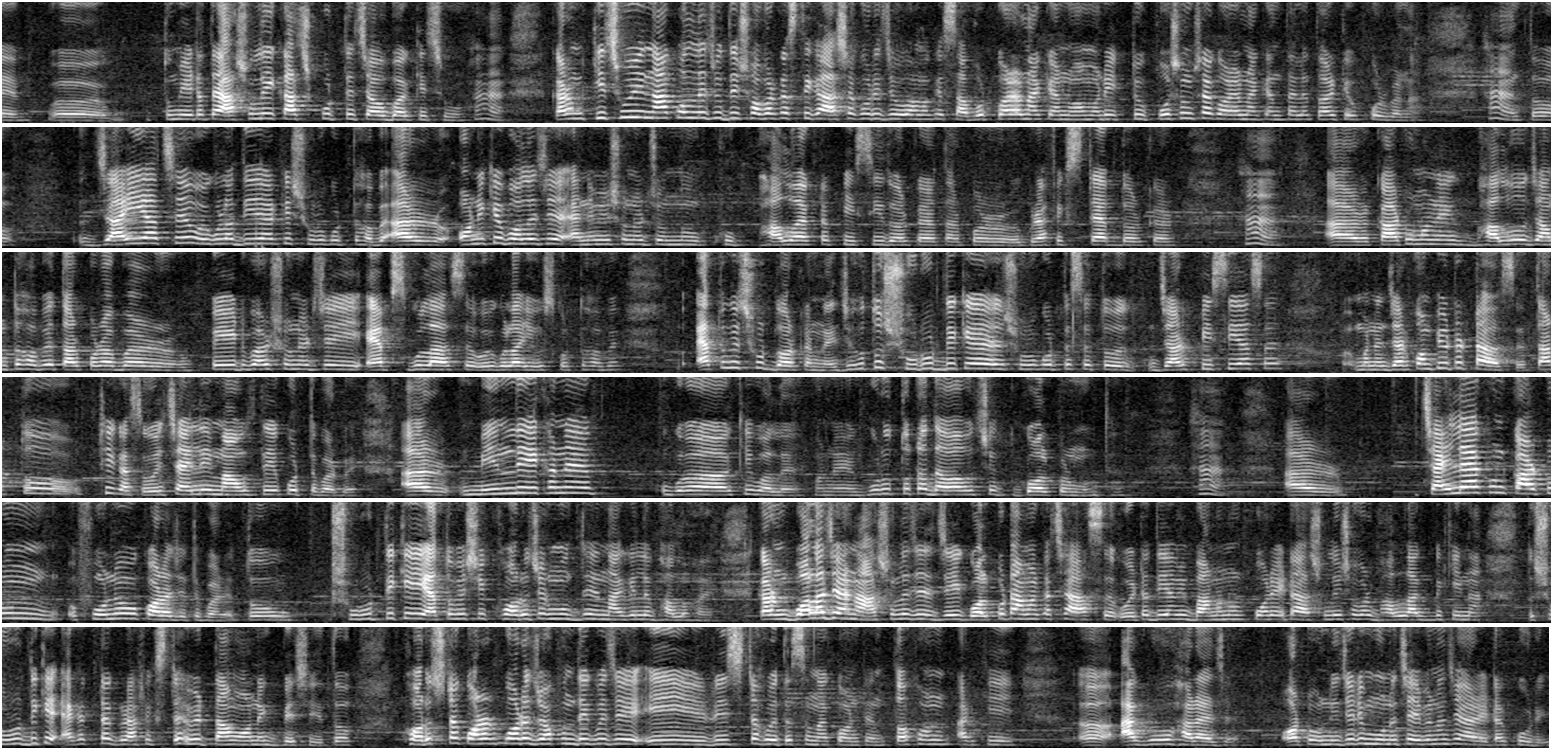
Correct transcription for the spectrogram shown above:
তুমি এটাতে আসলেই কাজ করতে চাও বা কিছু হ্যাঁ? কারণ কিছুই না করলে যদি সবার কাছ থেকে আশা করি যে ও আমাকে সাপোর্ট করে না কেন, আমার একটু প্রশংসা করে না কেন, তাহলে তো আর কেউ করবে না হ্যাঁ? তো যাই আছে, ওইগুলো দিয়ে আর কি শুরু করতে হবে। আর অনেকে বলে যে অ্যানিমেশনের জন্য খুব ভালো একটা পিসি দরকার, তারপর গ্রাফিক্স ট্যাব দরকার হ্যাঁ? আর কার্টুন অনেক ভালো জানতে হবে, তারপর আবার পেইড ভার্সনের যে অ্যাপসগুলো আছে, ওইগুলো ইউজ করতে হবে। এত কিছুর দরকার নেই, যেহেতু শুরুর দিকে শুরু করতেছে তো যার পিসি আছে মানে যার কম্পিউটারটা আছে, তার তো ঠিক আছে, ওই চাইলেই মাউস দিয়ে করতে পারবে। আর মেনলি এখানে কি বলে মানে গুরুত্বটা দেওয়া উচিত গল্পের মধ্যে হ্যাঁ? আর চাইলে এখন কার্টুন ফোনেও করা যেতে পারে, তো শুরুর দিকে এত বেশি খরচের মধ্যে না গেলে ভালো হয়। কারণ বলা যায় না আসলে যে যে গল্পটা আমার কাছে আছে, ওইটা দিয়ে আমি বানানোর পরে এটা আসলেই সবার ভালো লাগবে কি না তো শুরুর দিকে এক একটা গ্রাফিক্স টাইপের দাম অনেক বেশি। তো খরচটা করার পরে যখন দেখবে যে এই রিচটা হইতেছে না কন্টেন্ট তখন আর কি আগ্রহ হারায় যায়। অটো নিজেরই মনে চাইবে না যে, আর এটা করি।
